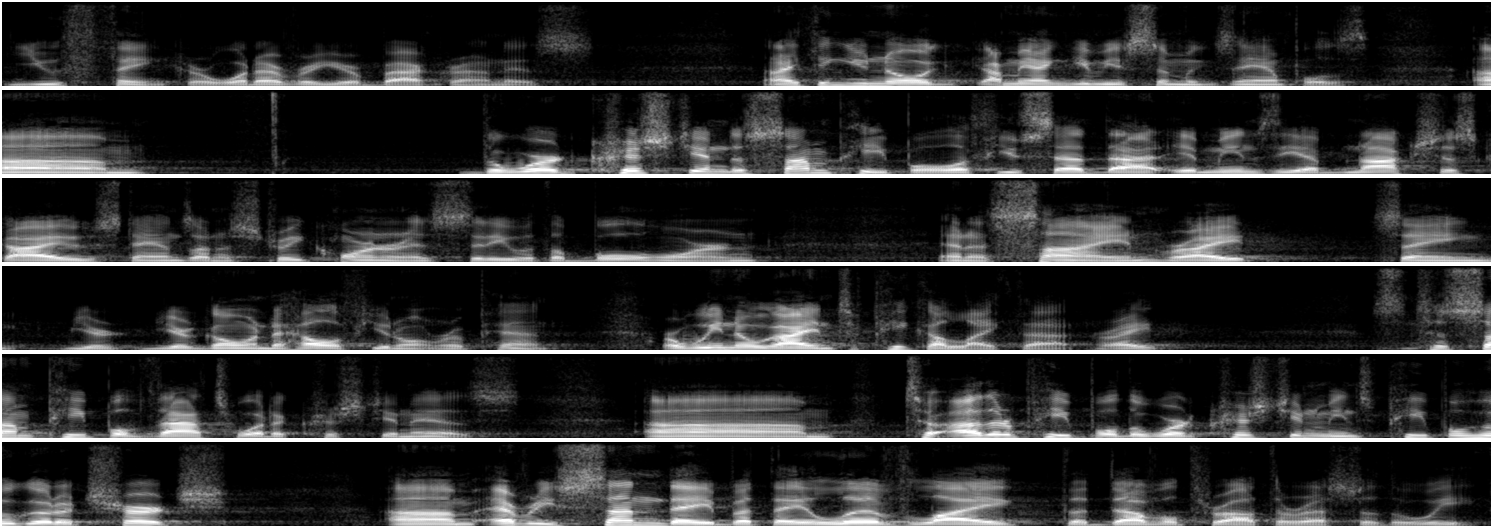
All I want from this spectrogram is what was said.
you think or whatever your background is. And I think you know, I mean, I can give you some examples. Um, the word Christian to some people, if you said that, it means the obnoxious guy who stands on a street corner in a city with a bullhorn and a sign, right, saying you're, you're going to hell if you don't repent. Or we know a guy in Topeka like that, right? To some people, that's what a Christian is. Um, to other people, the word Christian means people who go to church um, every Sunday, but they live like the devil throughout the rest of the week,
